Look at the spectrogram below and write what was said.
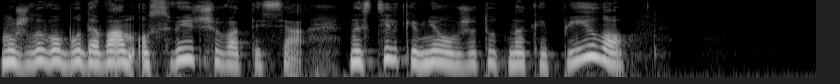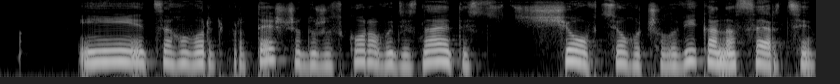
Можливо, буде вам освічуватися, настільки в нього вже тут накипіло. І це говорить про те, що дуже скоро ви дізнаєтесь, що в цього чоловіка на серці.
